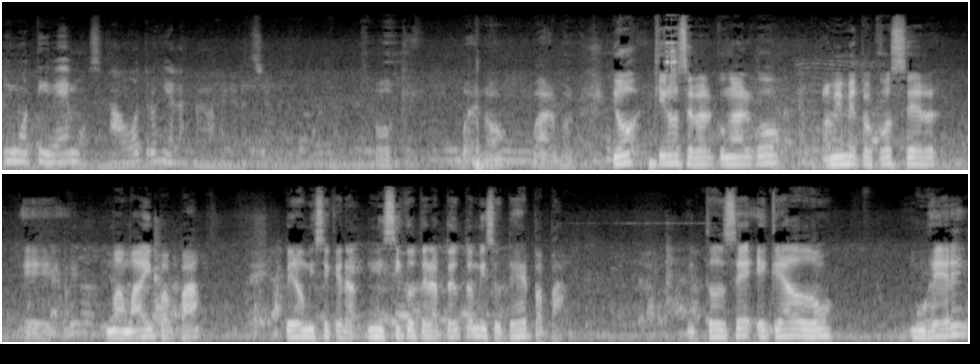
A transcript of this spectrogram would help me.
y motivemos a otros y a las nuevas generaciones. Ok, bueno, bárbaro. Yo quiero cerrar con algo. A mí me tocó ser eh, mamá y papá, pero mi, psicoterapeuta me dice, usted es el papá. Entonces he creado dos mujeres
